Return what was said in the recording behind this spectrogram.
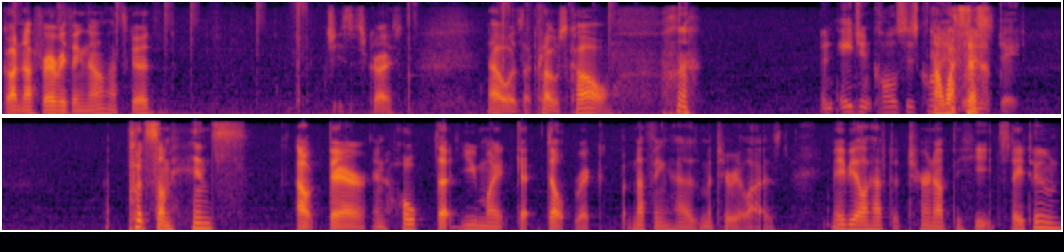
Got enough for everything now. That's good. Jesus Christ. That was a close call. An agent calls his client what's with this? an update. Put some hints out there and hope that you might get dealt, Rick, but nothing has materialized. Maybe I'll have to turn up the heat. Stay tuned.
